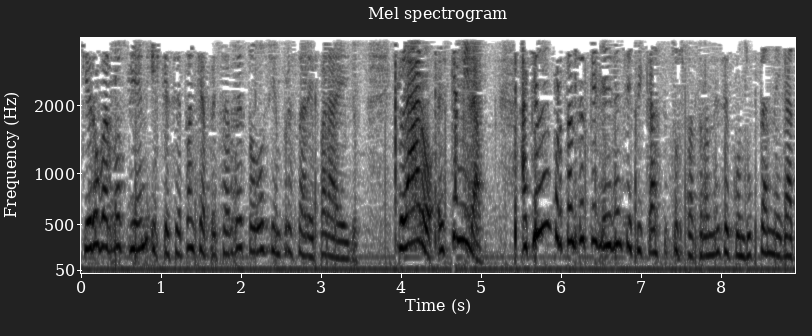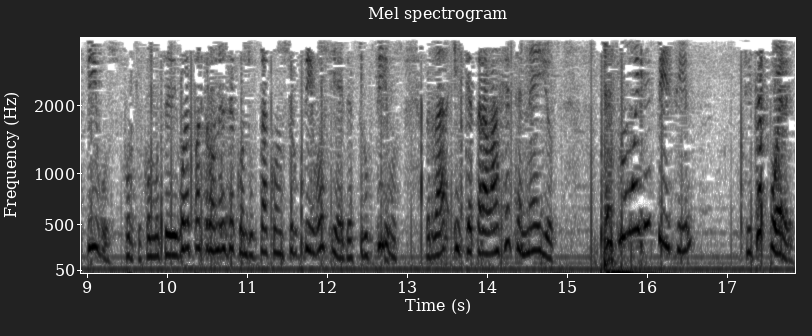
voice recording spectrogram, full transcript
Quiero verlos bien y que sepan que a pesar de todo siempre estaré para ellos. Claro, es que mira, Aquí lo importante es que ya identificaste tus patrones de conducta negativos, porque como te digo, hay patrones de conducta constructivos y hay destructivos, ¿verdad? Y que trabajes en ellos. Es muy difícil, si se puede,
